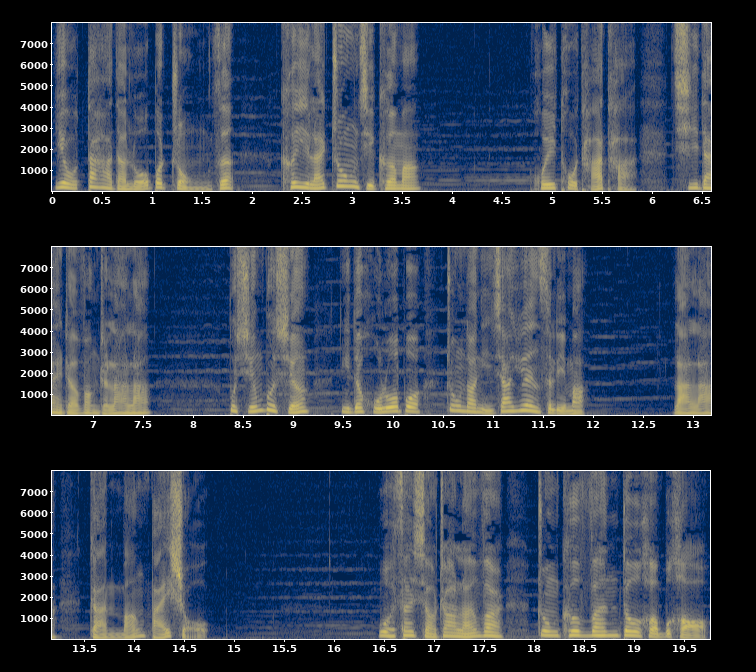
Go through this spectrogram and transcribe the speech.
又大的萝卜种子，可以来种几颗吗？灰兔塔塔期待着望着拉拉。不行不行，你的胡萝卜种到你家院子里吗？拉拉赶忙摆手。我在小栅栏外种颗豌豆，好不好？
